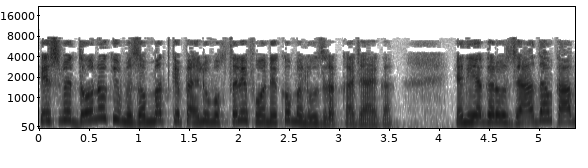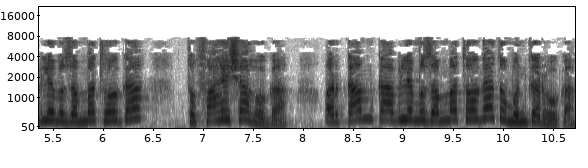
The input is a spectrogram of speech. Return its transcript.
کہ اس میں دونوں کی مذمت کے پہلو مختلف ہونے کو محلوز رکھا جائے گا۔ یعنی اگر وہ زیادہ قابل مذمت ہوگا تو فواہشہ ہوگا اور کم قابل مذمت ہوگا تو منکر ہوگا۔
